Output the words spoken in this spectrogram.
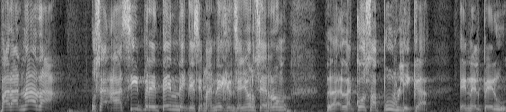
Para nada. O sea, así pretende que se maneje el señor Cerrón la cosa pública en el Perú.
